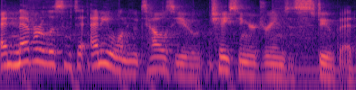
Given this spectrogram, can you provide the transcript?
And never listen to anyone who tells you chasing your dreams is stupid.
